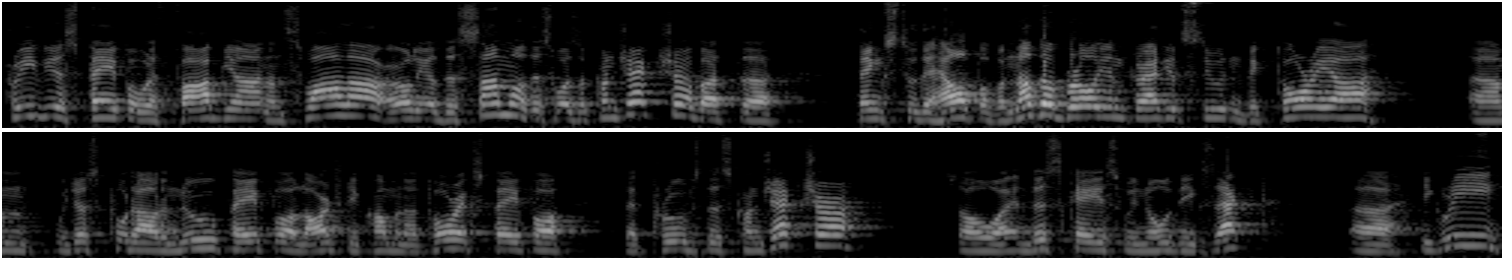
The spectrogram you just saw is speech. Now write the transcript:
previous paper with Fabian and Svala earlier this summer, this was a conjecture, but uh, thanks to the help of another brilliant graduate student, Victoria, um, we just put out a new paper, a largely combinatorics paper, that proves this conjecture. So uh, in this case, we know the exact degree,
